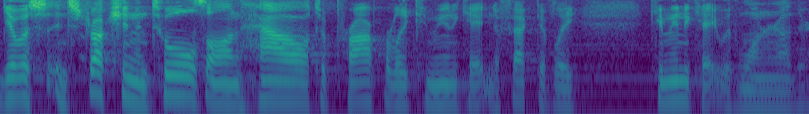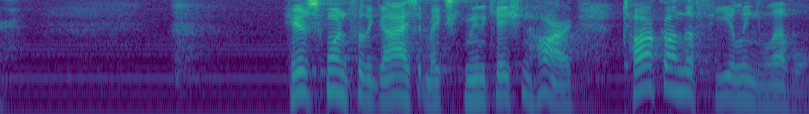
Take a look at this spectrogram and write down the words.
give us instruction and tools on how to properly communicate and effectively communicate with one another. Here's one for the guys that makes communication hard. Talk on the feeling level.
